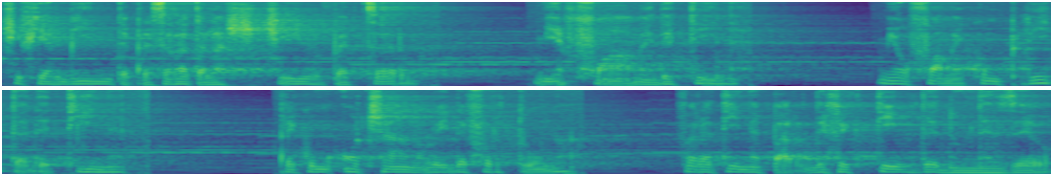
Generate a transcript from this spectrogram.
și fierbinte presărată la șciu pe țărm. Mi-e foame de tine, mi-e o foame cumplită de tine, precum oceanului de furtună, fără tine par defectiv de Dumnezeu.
